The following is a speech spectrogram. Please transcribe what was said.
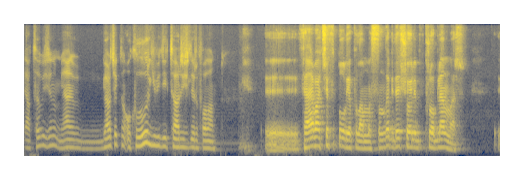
Ya tabii canım yani gerçekten akıl olur gibi değil tercihleri falan. E, Fenerbahçe futbol yapılanmasında bir de şöyle bir problem var. E,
